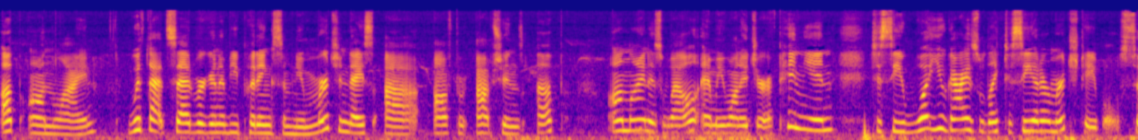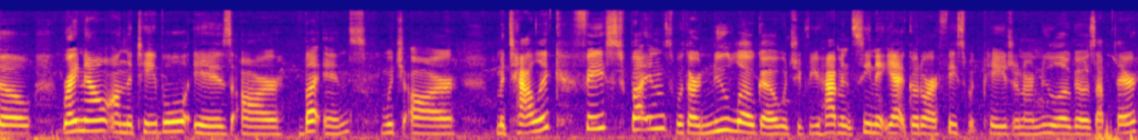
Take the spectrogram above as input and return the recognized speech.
up online. With that said, we're going to be putting some new merchandise uh, op options up online as well and we wanted your opinion to see what you guys would like to see at our merch table. So right now on the table is our buttons which are metallic faced buttons with our new logo, which if you haven't seen it yet, go to our Facebook page and our new logo is up there.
